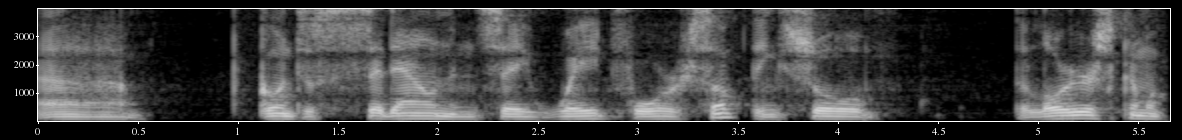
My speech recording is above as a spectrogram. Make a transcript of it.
uh, going to sit down and say, wait for something. So the lawyers come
